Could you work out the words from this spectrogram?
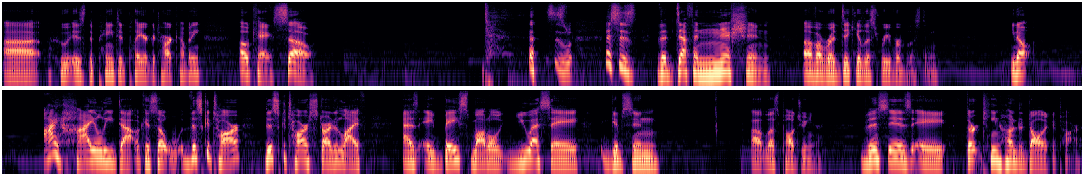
uh, who is the Painted Player Guitar Company. Okay, so this is this is the definition of a ridiculous reverb listing. You know, I highly doubt. Okay, so this guitar, this guitar started life as a base model USA Gibson uh, Les Paul Jr. This is a $1,300 guitar.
